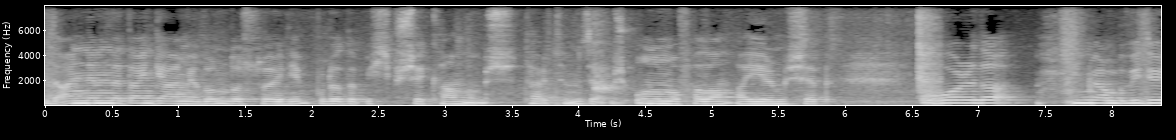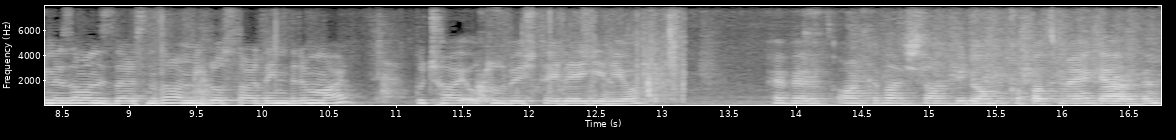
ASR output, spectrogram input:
Bir de annem neden gelmiyordu onu da söyleyeyim. Burada da hiçbir şey kalmamış. Tertemiz yapmış. Unumu falan ayırmış hep. Bu arada bilmiyorum bu videoyu ne zaman izlersiniz ama Migros'larda indirim var. Bu çay 35 TL'ye geliyor. Evet arkadaşlar vlogumu kapatmaya geldim.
